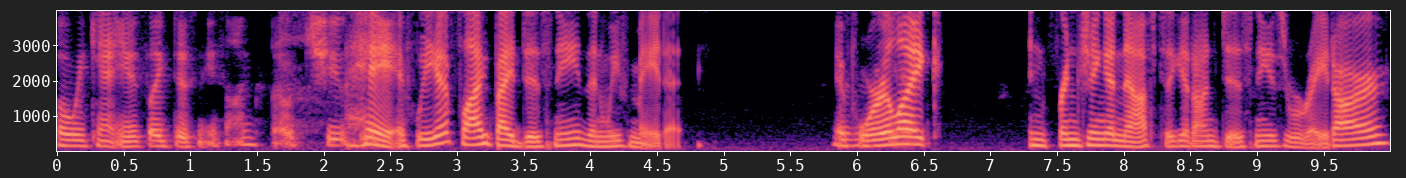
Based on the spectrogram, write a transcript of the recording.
Oh, we can't use like Disney songs, so shoot. Hey, if we get flagged by Disney, then we've made it. If we're like infringing enough to get on Disney's radar,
